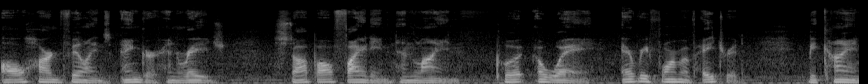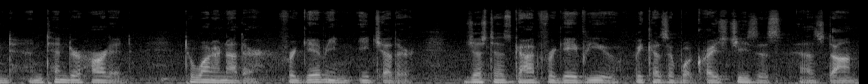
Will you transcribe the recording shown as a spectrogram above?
all hard feelings, anger, and rage. Stop all fighting and lying. Put away every form of hatred. Be kind and tender hearted to one another, forgiving each other, just as God forgave you because of what Christ Jesus has done.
